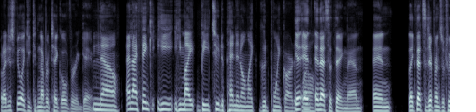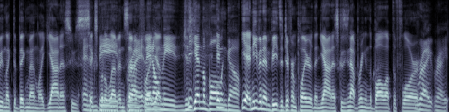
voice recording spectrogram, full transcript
but I just feel like he could never take over a game. No. And I think he he might be too dependent on like a good point guard as And, and- well. and that's the thing, man. And like that's the difference between like the big men like Giannis, who's And six foot Embiid, 11, seven right. foot. They don't yeah. need just He- getting the ball and, and- go. Yeah, and even Embiid's a different player than Giannis because he's not bringing the ball up the floor. Right, right.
